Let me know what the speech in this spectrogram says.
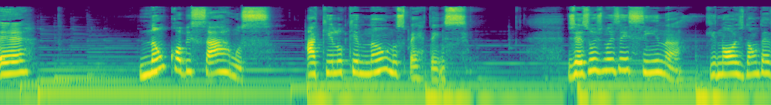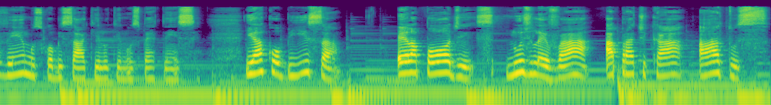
é não cobiçarmos aquilo que não nos pertence. Jesus nos ensina que nós não devemos cobiçar aquilo que nos pertence. E a cobiça, ela pode nos levar a praticar atos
